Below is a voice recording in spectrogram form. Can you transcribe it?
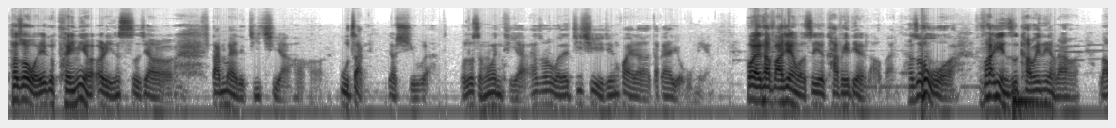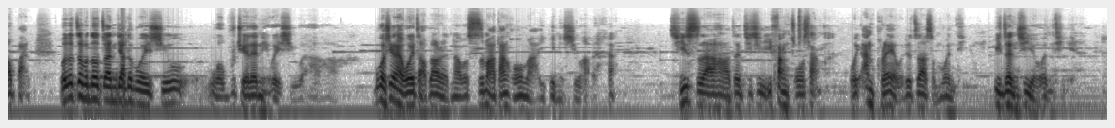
他说我有一个 Premier 二零四叫丹麦的机器啊，哈哈。故障要修了，我说什么问题啊？他说我的机器已经坏了，大概有五年。后来他发现我是一个咖啡店的老板，他说我发现你是咖啡店的老板。我说这么多专家都不会修，我不觉得你会修啊。不过现在我也找不到人了，我死马当活马，医给你修好了。其实啊哈，这机器一放桌上，我一按 play 我就知道什么问题，避震器有问题。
